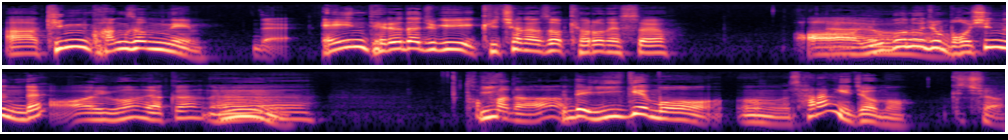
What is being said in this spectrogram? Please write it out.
아 김광섭님. 네. 애인 데려다 주기 귀찮아서 결혼했어요. 아, 요거는 좀 멋있는데? 아, 이건 약간 음. 터프하다. 이, 근데 이게 뭐 음, 사랑이죠, 뭐. 그쵸.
